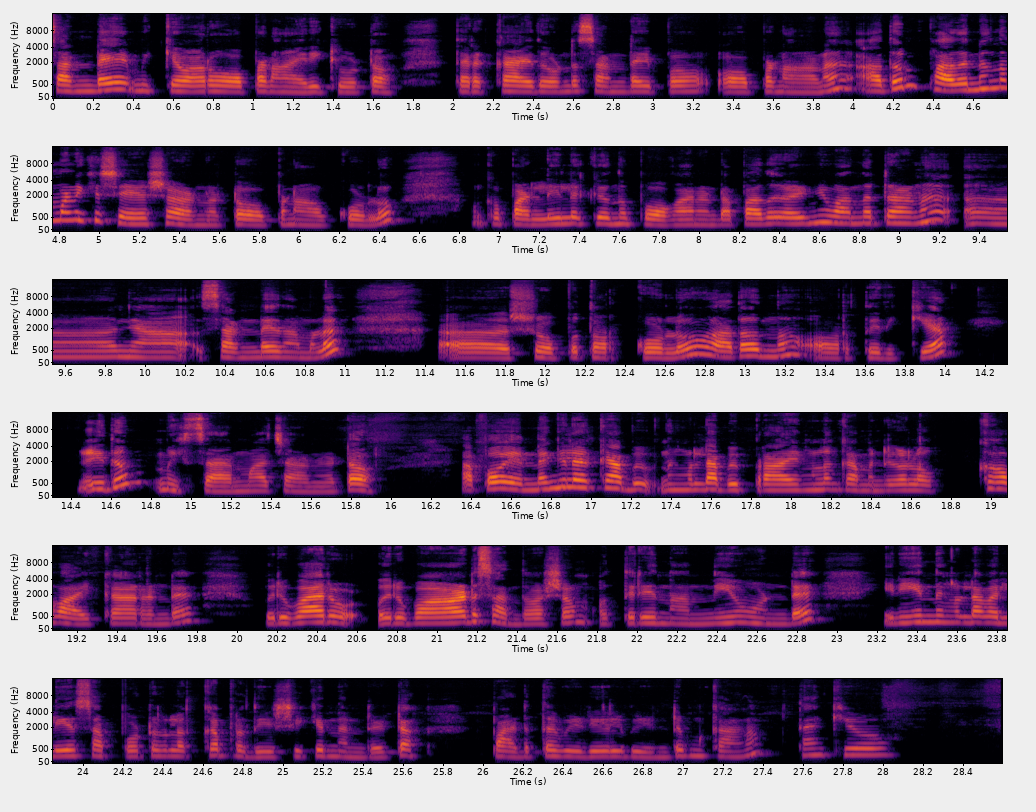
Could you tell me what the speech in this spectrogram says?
സൺഡേ മിക്കവാറും ഓപ്പൺ ആയിരിക്കും കേട്ടോ തിരക്കായതുകൊണ്ട് സൺഡേ ഇപ്പോൾ ഓപ്പൺ ആണ്. അതും പതിനൊന്ന് മണിക്ക് ശേഷമാണ് കേട്ടോ ഓപ്പൺ ആക്കുള്ളൂ നമുക്ക് പള്ളിയിലൊക്കെ ഒന്ന് പോകാനുണ്ട്. അപ്പോൾ അത് കഴിഞ്ഞ് വന്നിട്ടാണ് ഞാൻ സൺഡേ നമ്മൾ ഷോപ്പ് തുറക്കുള്ളൂ. അതൊന്ന് ഓർത്തിരിക്കുക. ഇതും മിക്സ് ആൻഡ് മാച്ച് ആണ് കേട്ടോ അപ്പോൾ എന്തെങ്കിലുമൊക്കെ അഭി നിങ്ങളുടെ അഭിപ്രായങ്ങളും കമന്റുകളും ഒക്കെ വായിക്കാറുണ്ട്. ഒരുപാട് ഒരുപാട് സന്തോഷം. ഒത്തിരി നന്ദിയും ഉണ്ട്. ഇനിയും നിങ്ങളുടെ വലിയ സപ്പോർട്ടുകളൊക്കെ പ്രതീക്ഷിക്കുന്നുണ്ട് കേട്ടോ. അപ്പോൾ അടുത്ത വീഡിയോയിൽ വീണ്ടും കാണാം. താങ്ക്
